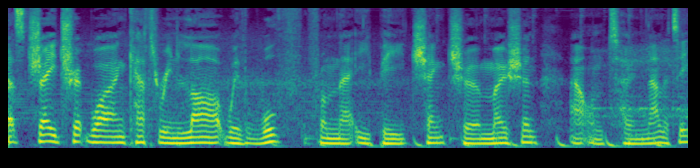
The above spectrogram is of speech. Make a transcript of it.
That's Jay Tripwire and Catherine La with Wolf from their EP Chengche Motion out on Tonality.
